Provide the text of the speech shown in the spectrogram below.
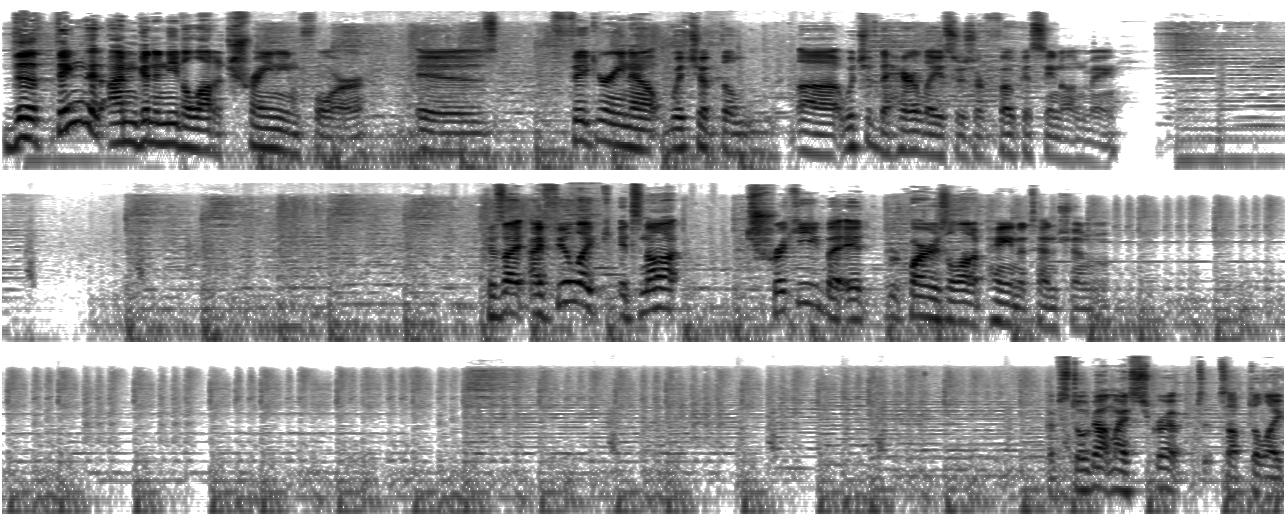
The thing that I'm gonna need a lot of training for is figuring out which of the uh, which of the hair lasers are focusing on me. Because I, I feel like it's not tricky, but it requires a lot of paying attention. I've still got my script. It's up to like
